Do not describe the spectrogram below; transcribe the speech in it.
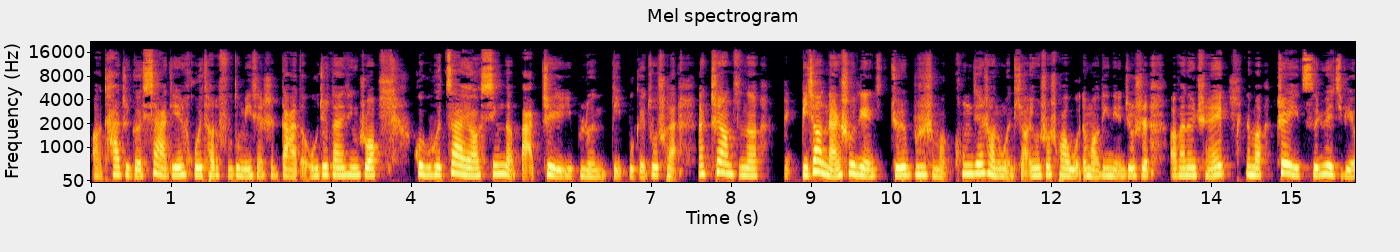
啊，它这个下跌回调的幅度明显是大的，我就担心说，会不会再要新的把这一轮底部给做出来？那这样子呢？比比较难受一点，绝对不是什么空间上的问题啊，因为说实话，我的锚定点就是啊，反正全 A。那么这一次月级别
